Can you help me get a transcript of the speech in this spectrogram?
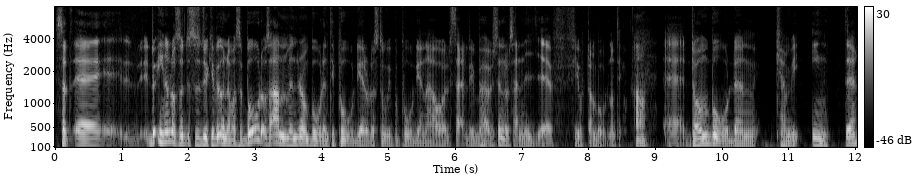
Så att, eh, innan då så, så dukade vi undan massa bord och så använde de borden till podier och då stod vi på podierna och så här, det behövs ändå så här 9-14 bord någonting. Ja. Eh, de borden kan vi inte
